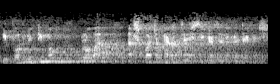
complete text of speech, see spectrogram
Y por último, global, las cuatro características de la catequesis.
